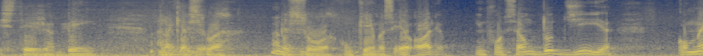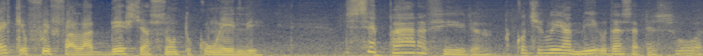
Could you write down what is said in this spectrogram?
esteja bem, para que a sua pessoa com quem você. Olha, em função do dia, como é que eu fui falar deste assunto com ele? Separa, filho. Continue amigo dessa pessoa.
